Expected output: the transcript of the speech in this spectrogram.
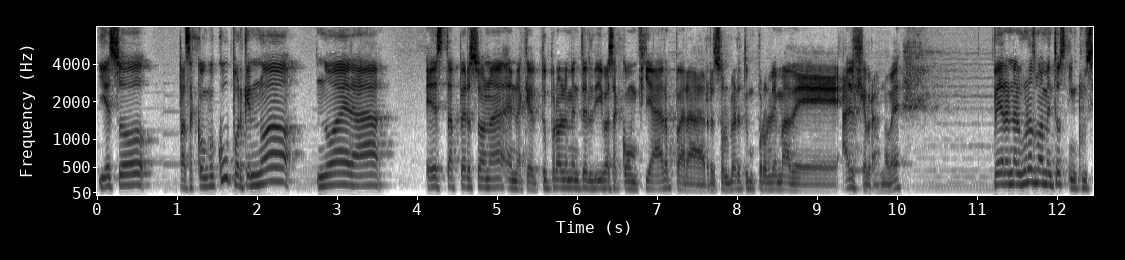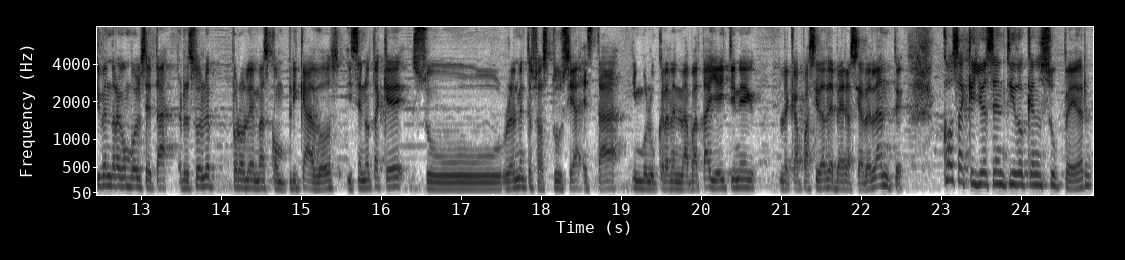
Y eso pasa con Goku, porque no no era esta persona en la que tú probablemente ibas a confiar para resolverte un problema de álgebra, ¿no ve? Pero en algunos momentos, inclusive en Dragon Ball Z, resuelve problemas complicados y se nota que su realmente su astucia está involucrada en la batalla y tiene la capacidad de ver hacia adelante, cosa que yo he sentido que en Super,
